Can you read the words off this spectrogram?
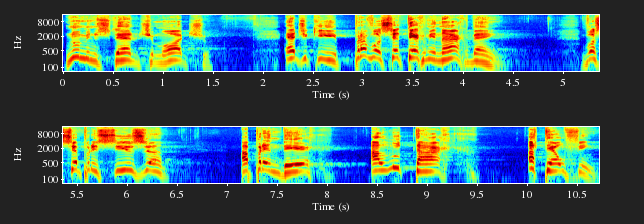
no ministério de Timóteo, é de que para você terminar bem, você precisa aprender a lutar até o fim.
